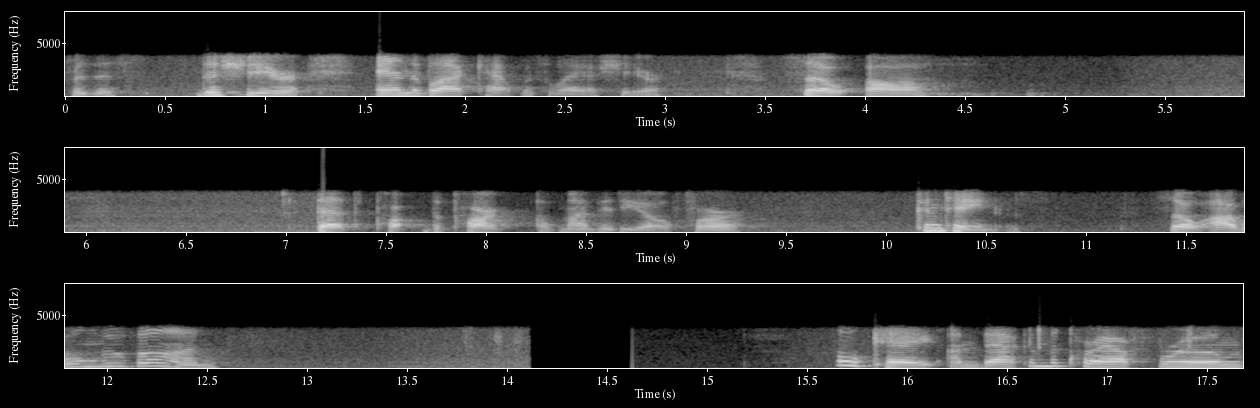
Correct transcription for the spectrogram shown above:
for this this year, and the black cat was last year. So uh, that's part, the part of my video for containers. So I will move on. Okay, I'm back in the craft room,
